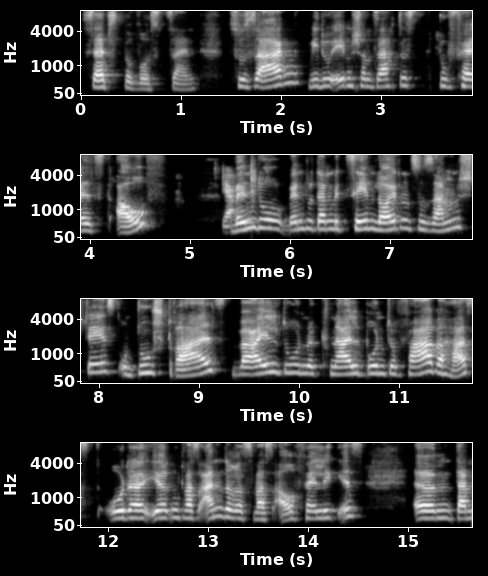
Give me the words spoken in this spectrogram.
Selbstbewusstsein. Zu sagen, wie du eben schon sagtest, du fällst auf, ja. Wenn du, wenn du dann mit zehn Leuten zusammenstehst und du strahlst, weil du eine knallbunte Farbe hast oder irgendwas anderes, was auffällig ist, ähm, dann,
